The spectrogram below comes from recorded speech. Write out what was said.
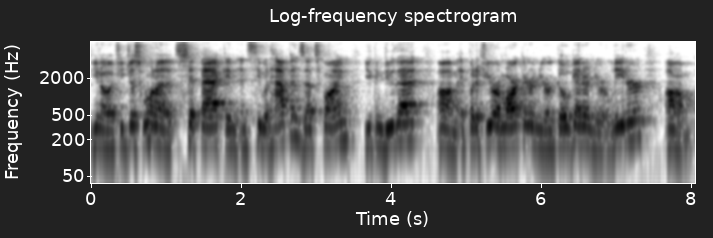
you know, if you just want to sit back and, and see what happens, that's fine. You can do that. Um, but if you're a marketer and you're a go-getter and you're a leader, um,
